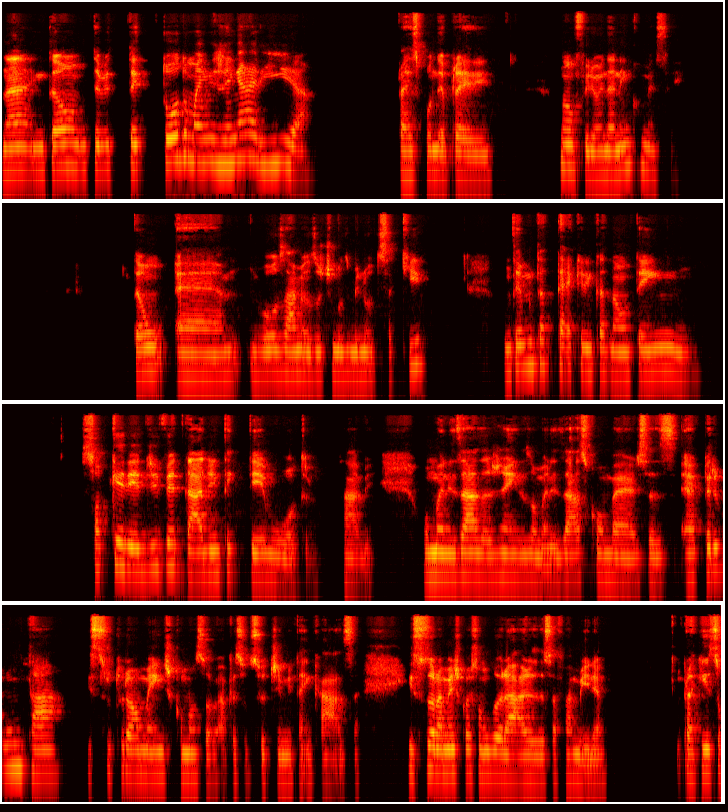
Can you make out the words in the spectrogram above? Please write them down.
né? Então teve que ter toda uma engenharia para responder para ele. Não, filho, eu ainda nem comecei. Então, é, vou usar meus últimos minutos aqui. Não tem muita técnica, não. Tem só querer de verdade entender o outro, sabe? Humanizar as agendas, humanizar as conversas, é perguntar estruturalmente como a, sua, a pessoa do seu time está em casa, estruturalmente quais são os horários dessa família, para que isso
